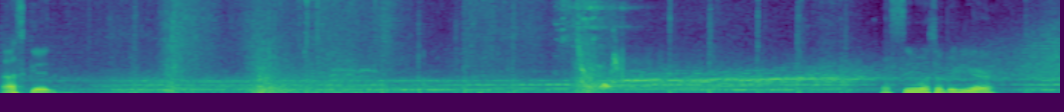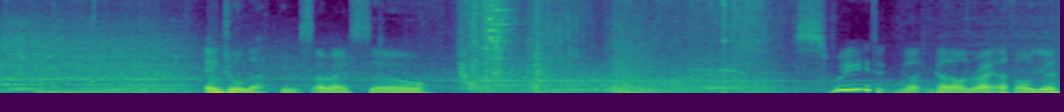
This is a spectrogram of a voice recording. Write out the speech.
That's good. Let's see what's over here. Angel left boost. Alright, so... Sweet! Got, got on right, that's all good.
